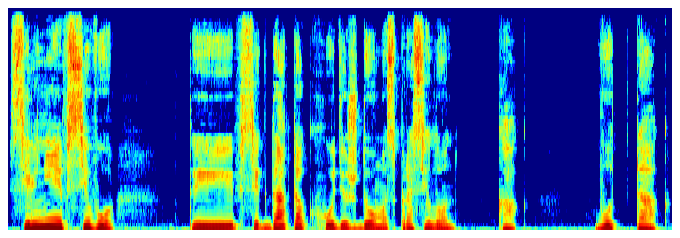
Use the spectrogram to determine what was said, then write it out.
сильнее всего. «Ты всегда так ходишь дома?» — спросил он. «Как?» «Вот так».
